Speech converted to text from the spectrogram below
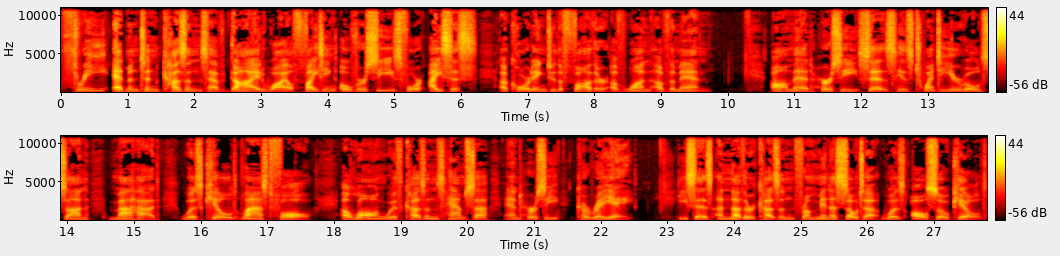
Three Edmonton cousins have died while fighting overseas for ISIS, according to the father of one of the men. Ahmed Hirsi says his 20 year old son, Mahad, was killed last fall along with cousins Hamza and Hersi Kariye. He says another cousin from Minnesota was also killed.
